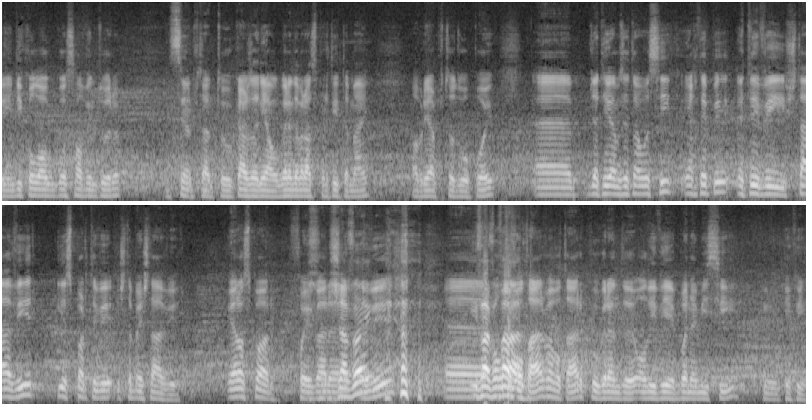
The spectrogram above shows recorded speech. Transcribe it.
indicou logo o Gonçalo Ventura. E, portanto, Carlos Daniel, um grande abraço para ti também. Obrigado por todo o apoio. Ah, já tivemos então a SIC, a RTP, a TVI está a vir e a Sport TV também está a vir. Eurosport foi agora Já a veio. ver. Ah, E vai voltar. Vai voltar, vai voltar, com o grande Olivier Bonamici, que, que enfim,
